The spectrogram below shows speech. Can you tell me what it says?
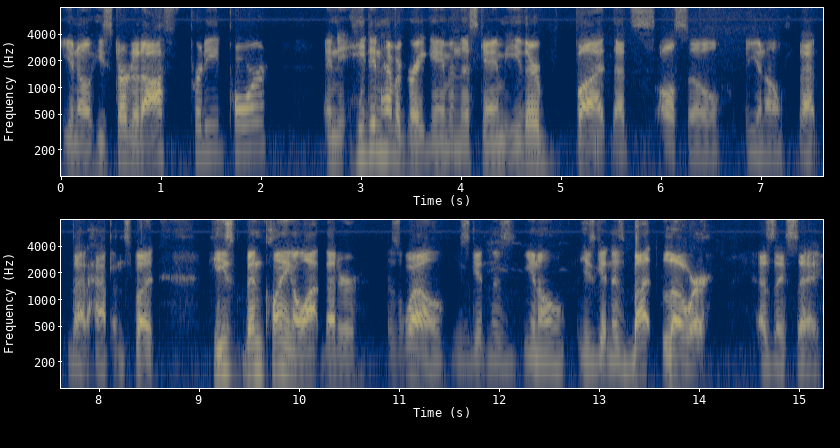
you know, he started off pretty poor, and he didn't have a great game in this game either. But that's also, you know, that that happens. But he's been playing a lot better as well. He's getting his, you know, he's getting his butt lower, as they say.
